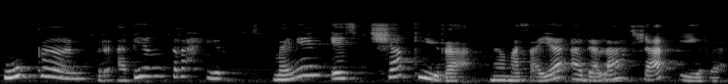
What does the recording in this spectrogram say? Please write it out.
Bukan. Berarti yang terakhir. My name is Shakira. Nama saya adalah Shakira.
